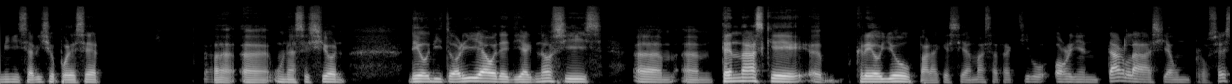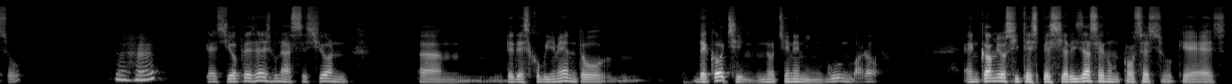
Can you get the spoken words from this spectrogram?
mini servicio puede ser ah, ah, una sesión de auditoría o de diagnosis. tendrás que, eh, creo yo, para que sea más atractivo, orientarla hacia un proceso. que si ofreces una sesión de descubrimiento, de coaching, no tiene ningún valor. En cambio, si te especializas en un proceso que es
